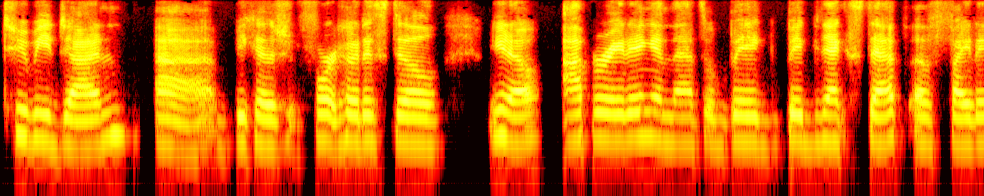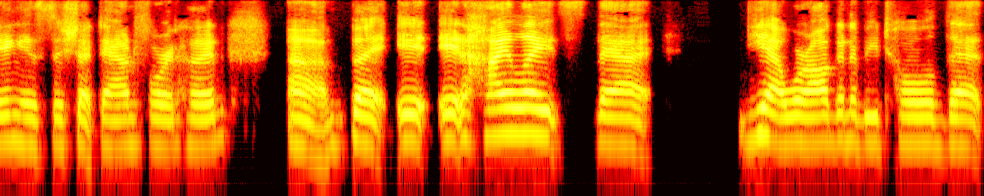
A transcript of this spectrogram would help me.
to be done uh, because Fort Hood is still, you know, operating, and that's a big, big next step of fighting is to shut down Fort Hood. Um, but it it highlights that yeah, we're all going to be told that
